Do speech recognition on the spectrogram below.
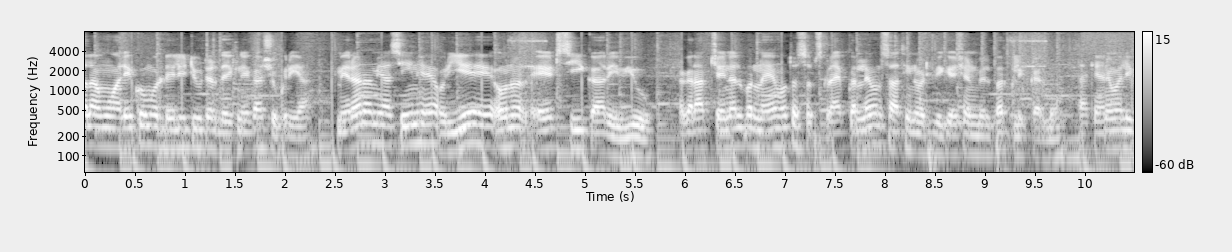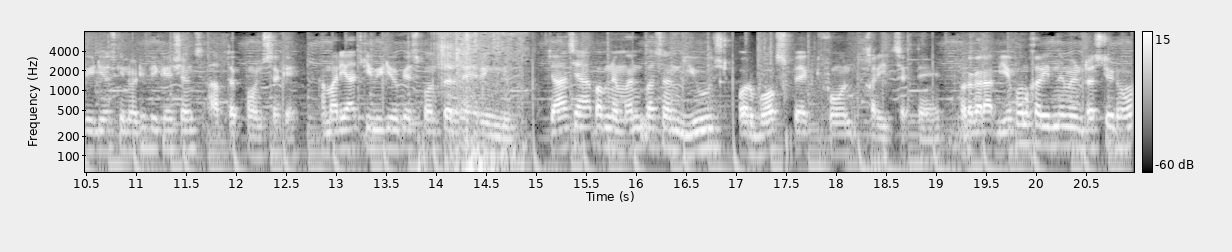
वालेकुम और डेली ट्यूटर देखने का शुक्रिया। मेरा नाम यासीन है और ये है ओनर 8C का रिव्यू अगर आप चैनल पर नए हो तो सब्सक्राइब कर लें और साथ ही नोटिफिकेशन बिल पर क्लिक कर लें, ताकि आने वाली वीडियोस की नोटिफिकेशंस आप तक पहुँच सके। हमारी आज की वीडियो के स्पॉन्सर है रिंग जहाँ से आप अपने मनपसंद यूज्ड और बॉक्स पैक्ड फ़ोन खरीद सकते हैं। और अगर आप ये फ़ोन खरीदने में इंटरेस्टेड हो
